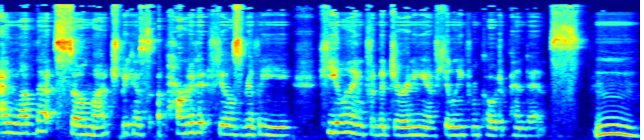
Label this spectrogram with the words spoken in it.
I love that so much because a part of it feels really healing for the journey of healing from codependence mm.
